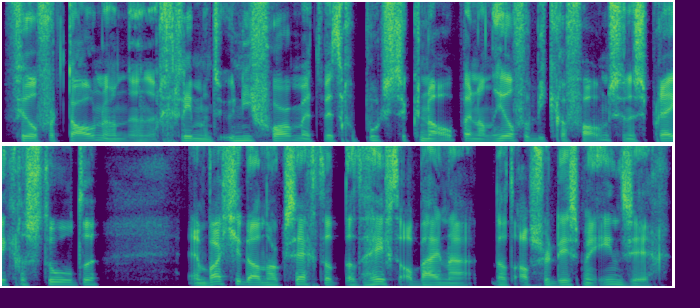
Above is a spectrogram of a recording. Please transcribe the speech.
veel vertonen. Een, een glimmend uniform met, met gepoetste knopen en dan heel veel microfoons en een spreekgestoelte. En wat je dan ook zegt, dat, dat heeft al bijna dat absurdisme in zich.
